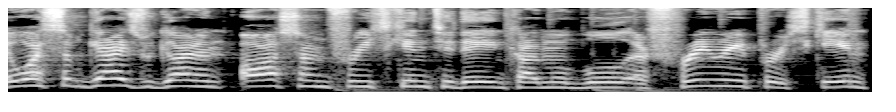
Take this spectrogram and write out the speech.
Hey, what's up guys? We got an awesome free skin today in COD Mobile, a free Reaper skin.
